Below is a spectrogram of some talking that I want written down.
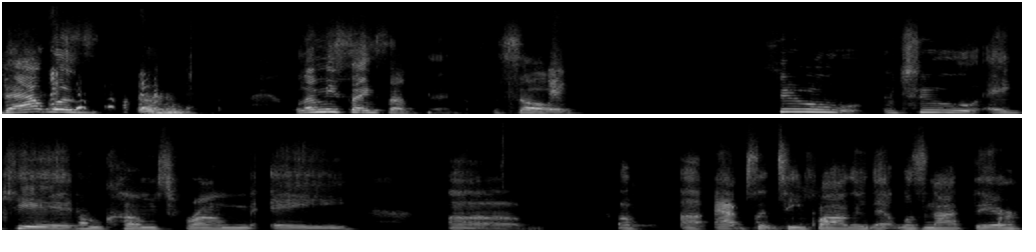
That was. let me say something. So, to to a kid who comes from a uh, a, a absentee father that was not there,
